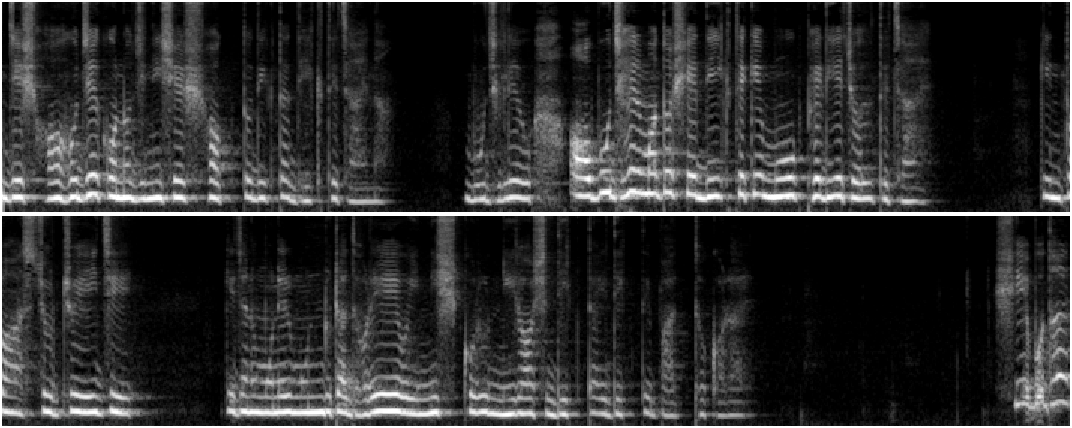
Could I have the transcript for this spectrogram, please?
যে সহজে কোনো জিনিসের শক্ত দিকটা দেখতে চায় না। বুঝলেও অবুঝের মতো সে দিক থেকে মুখ ফেরিয়ে চলতে চায়। কিন্তু আশ্চর্য এই যে, কে যেন মনের মুন্ডুটা ধরে ওই নিষ্করুণ, নিরস দিকটাই দেখতে বাধ্য করায়। সে বোধহয়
